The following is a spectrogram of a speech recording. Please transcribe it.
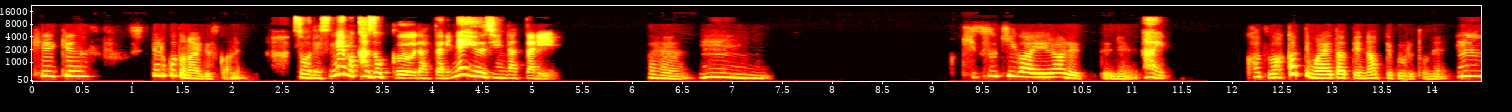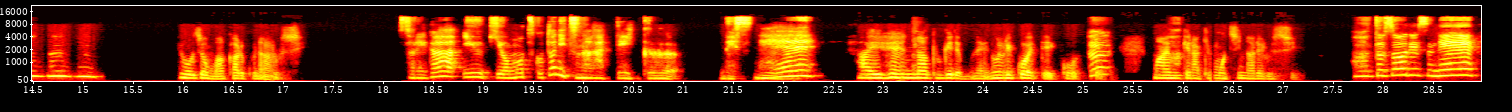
経験知ってることないですかね？そうですね。まあ、家族だったりね、友人だったり。ええ。うん。気づきが得られてね。はい。かつ分かってもらえたってなってくるとね。うん、うん、うん。表情も明るくなるし。それが勇気を持つことにつながっていくですね。うん、大変な時でもね、乗り越えていこうって、前向きな気持ちになれるし。本当そうですね。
